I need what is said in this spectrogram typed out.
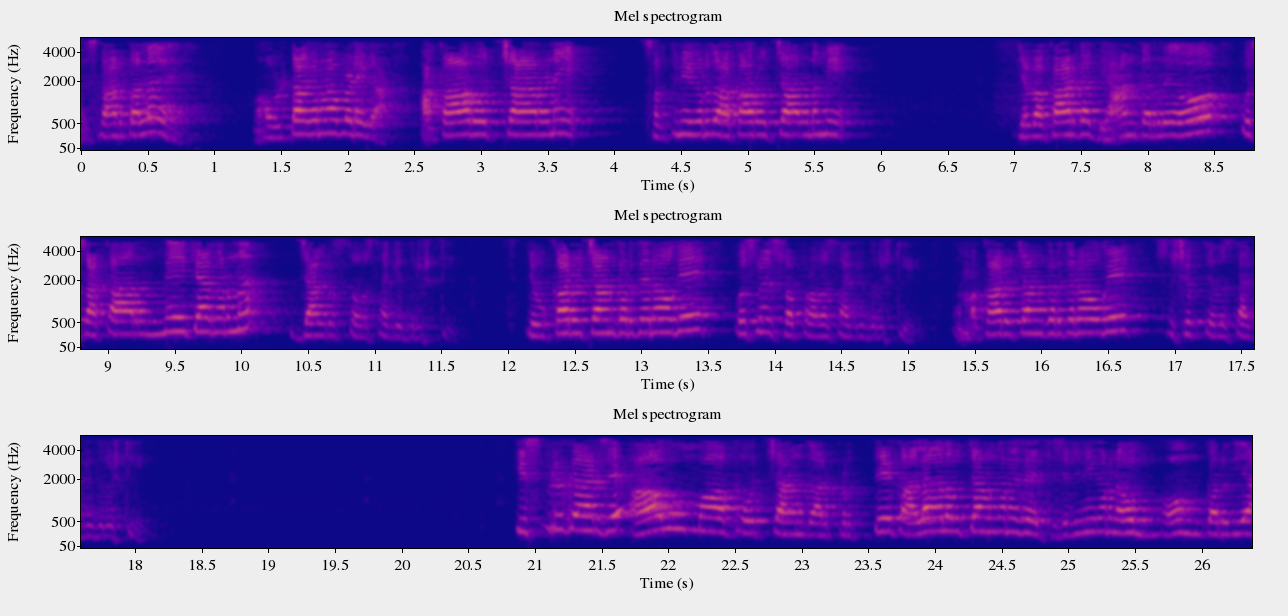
इसका अर्थ अलग है। वहाँ उल्टा करना पड़ेगा। अकारोच्चारण, सप्तमी कर दो अकारोच्चारण में जब आकार का ध्यान कर रहे हो, उस आकार में क्या करना? जागृत अवस्था की दृष्टि। जब उकार उच्चारण करते रहोगे, उसमें स्वप्न अवस्था की दृष्टि। मकार उच्चारण करते रहोगे, सुषिप्त अवस्था की दृष्टि। इस प्रकार से आवु माँ का उच्चारण काल, प्रत्येक अलग अलग उच्चारण करने से खिचड़ी नहीं करना, ओम ओम कर दिया,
